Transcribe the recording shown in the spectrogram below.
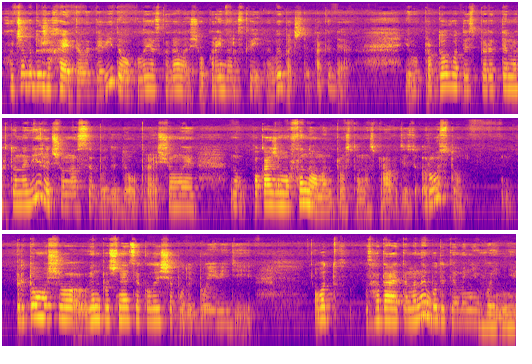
хоча ви дуже хейтили те відео, коли я сказала, що Україна розквітне, вибачте, так іде. І виправдовуватись перед тими, хто не вірить, що у нас все буде добре, що ми ну, покажемо феномен просто насправді росту, при тому, що він почнеться, коли ще будуть бойові дії. От згадаєте мене, будете мені винні.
